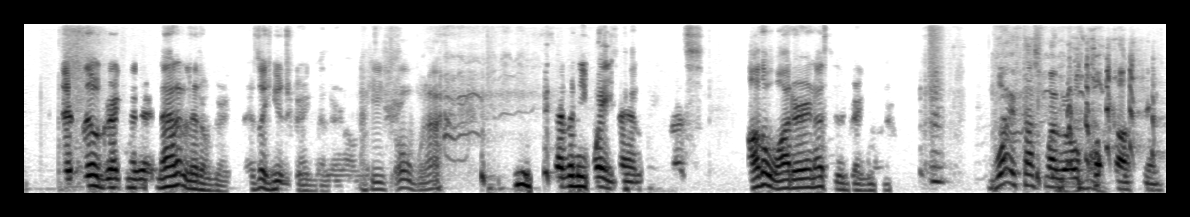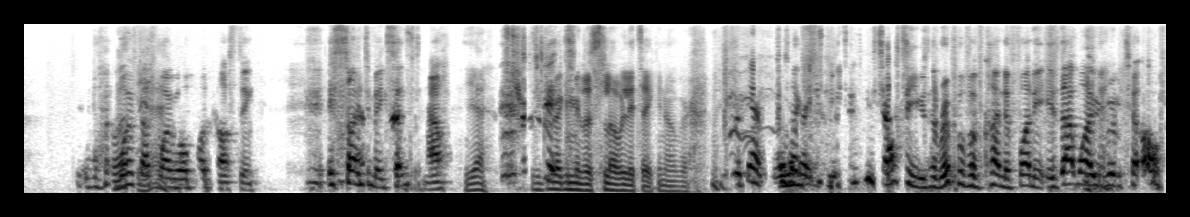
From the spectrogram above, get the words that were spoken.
There's little Greg Miller, not a little Greg. There's a huge Greg Miller. in all of us. huge- oh no! Seventy Wait. percent of us. All the water in us is Greg Miller. What if that's why we're all podcasting? What, what if that's why we're all podcasting? It's starting to make sense now. Yeah. Just Greg Miller slowly taking over. It's like Simply Sassy was a ripoff of kind of funny. Is that why we ripped it off?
